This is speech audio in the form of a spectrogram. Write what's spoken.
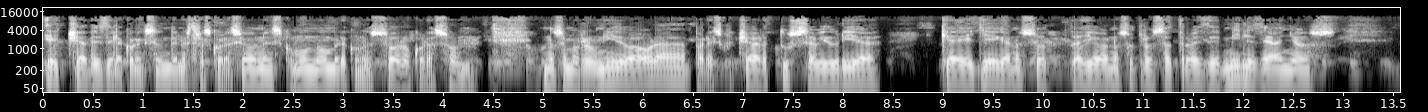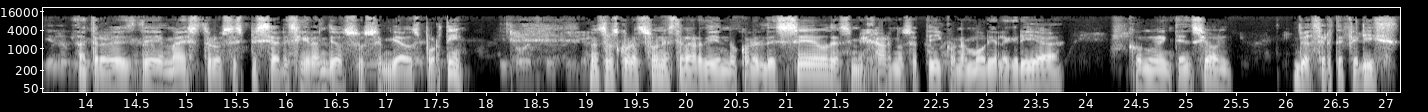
hecha desde la conexión de nuestros corazones como un hombre con un solo corazón. Nos hemos reunido ahora para escuchar tu sabiduría que llega a nosotros, a nosotros a través de miles de años, a través de maestros especiales y grandiosos enviados por ti. Nuestros corazones están ardiendo con el deseo de asemejarnos a ti con amor y alegría, con una intención de hacerte feliz.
